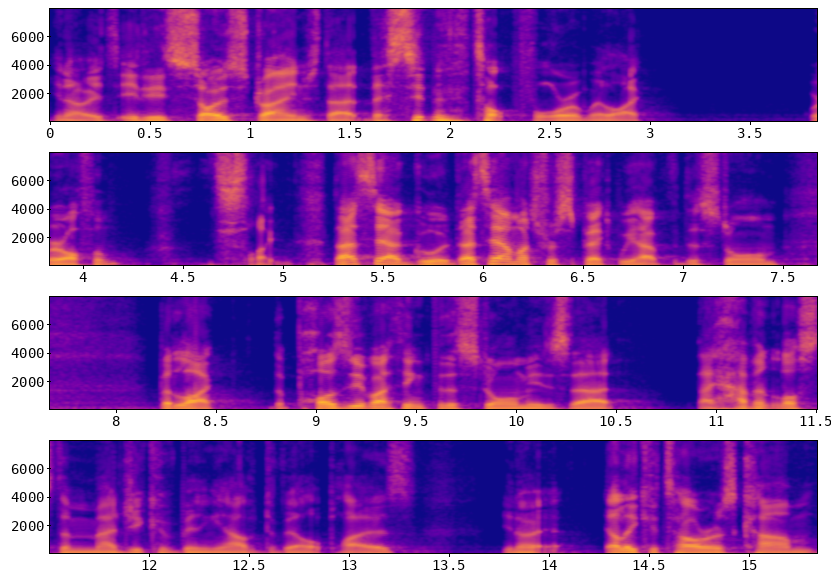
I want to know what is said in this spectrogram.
you know, it, it is so strange that they're sitting in the top four and we're like, we're off them. It's like, that's how good, that's how much respect we have for the Storm. But like the positive, I think, for the Storm is that they haven't lost the magic of being able to develop players. You know, Eli Katoa has come,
